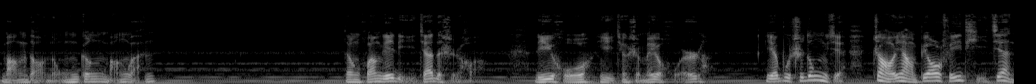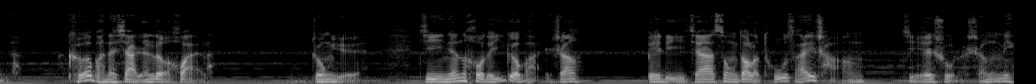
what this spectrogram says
忙到农耕忙完。等还给李家的时候，李虎已经是没有魂了，也不吃东西，照样膘肥体健的，可把那下人乐坏了。终于，几年后的一个晚上，被李家送到了屠宰场，结束了生命。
